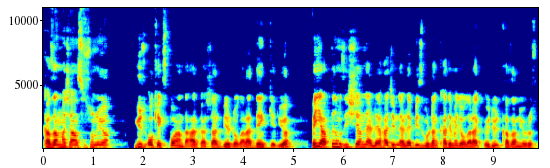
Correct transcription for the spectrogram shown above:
kazanma şansı sunuyor. 100 OKEX puan da arkadaşlar 1 dolara denk geliyor. Ve yaptığımız işlemlerle, hacimlerle biz buradan kademeli olarak ödül kazanıyoruz.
